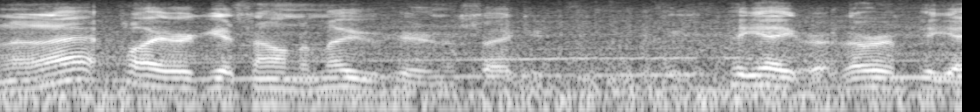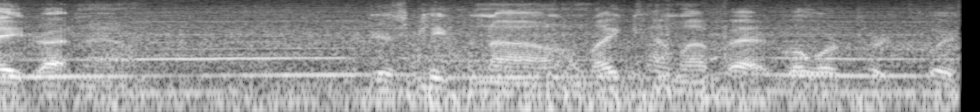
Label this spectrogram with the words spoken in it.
Now that player gets on the move here in a second. He's P8, right- they're in P8 right now. Just keep an eye on them. They come up that board pretty quick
